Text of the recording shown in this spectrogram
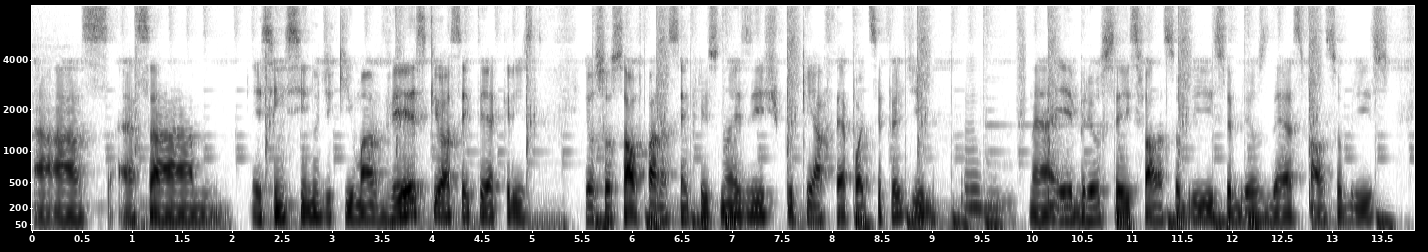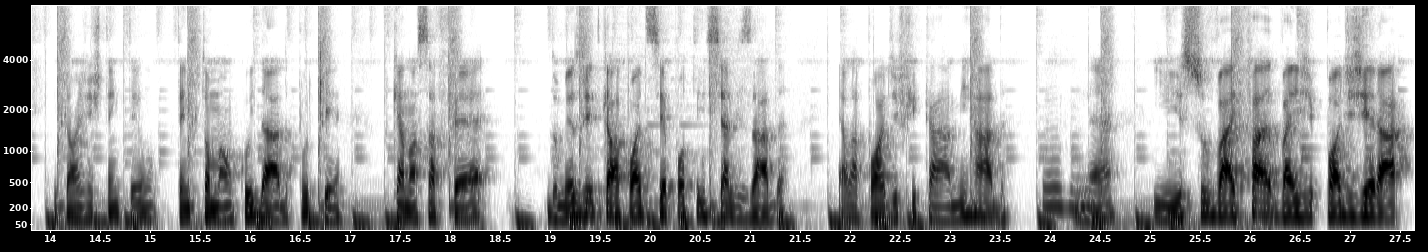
as- essa, esse ensino de que uma vez que eu aceitei a Cristo, eu sou salvo para sempre, isso não existe, porque a fé pode ser perdida. uhum. Né? Hebreus 6 fala sobre isso, Hebreus 10 fala sobre isso. Então a gente tem que, ter, um- tem que tomar um cuidado. Por quê? Porque a nossa fé, do mesmo jeito que ela pode ser potencializada, ela pode ficar mirrada Uhum. né? E isso vai, vai pode gerar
